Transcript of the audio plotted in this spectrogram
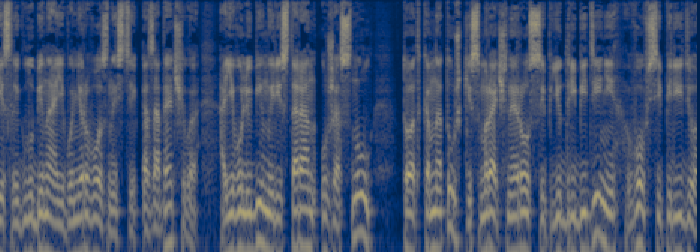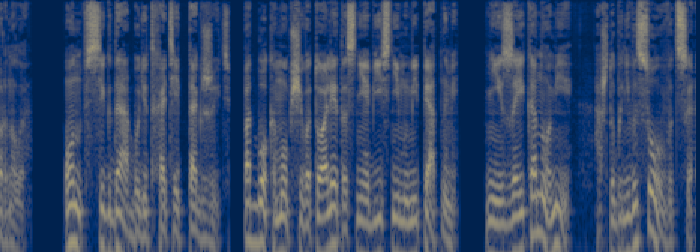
Если глубина его нервозности озадачила, а его любимый ресторан ужаснул, то от комнатушки с мрачной россыпью дребедени вовсе передернуло. Он всегда будет хотеть так жить, под боком общего туалета с необъяснимыми пятнами, не из-за экономии, а чтобы не высовываться,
